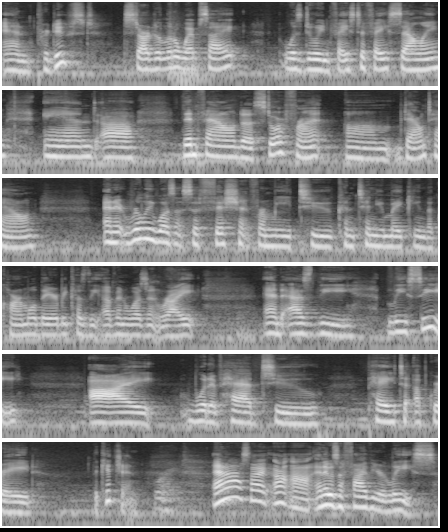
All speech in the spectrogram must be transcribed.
and produced. Started a little website, was doing face to face selling, and uh, then found a storefront um, downtown. And it really wasn't sufficient for me to continue making the caramel there because the oven wasn't right. And as the leasee, I would have had to pay to upgrade the kitchen. Right. And I was like, uh uh And it was a five year lease.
